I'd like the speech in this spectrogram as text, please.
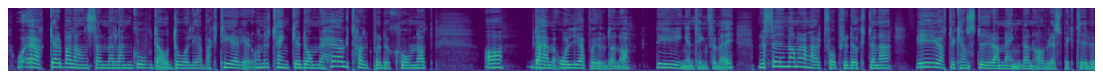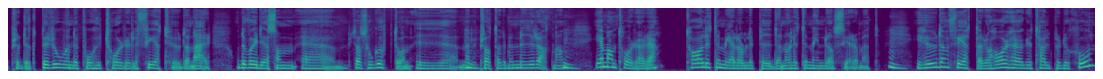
och ökar balansen mellan goda och dåliga bakterier. Och nu tänker de med hög talgproduktion att ja, det här med olja på huden då, det är ju ingenting för mig. Men det fina med de här två produkterna är ju att du kan styra mängden av respektive produkt beroende på hur torr eller fet huden är. Och det var ju det som eh, jag tog upp då i, när mm. vi pratade med Myra. Att man, mm. Är man torrare, ta lite mer av lipiden och lite mindre av serumet. Mm. Är huden fetare och har högre talgproduktion,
